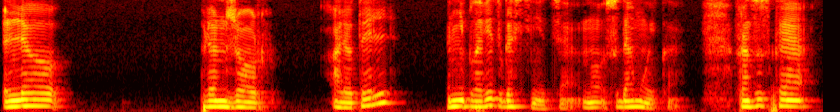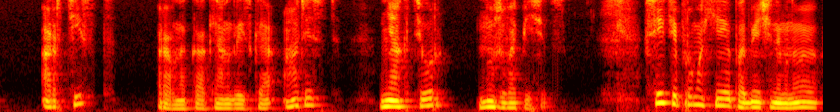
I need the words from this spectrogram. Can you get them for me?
«Le plongeur à l'hôtel» – не пловец в гостинице, но судомойка. Французская «артист» равно как и английская artist, не актер, но живописец. Все эти промахи подмечены мною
